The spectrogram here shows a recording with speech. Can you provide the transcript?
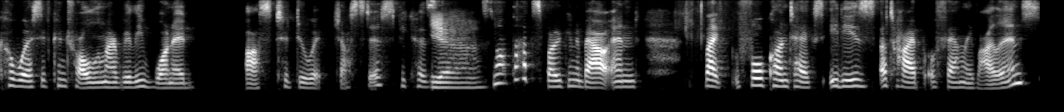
coercive control. And I really wanted us to do it justice because Yeah. it's not that spoken about. And like for context, it is a type of family violence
